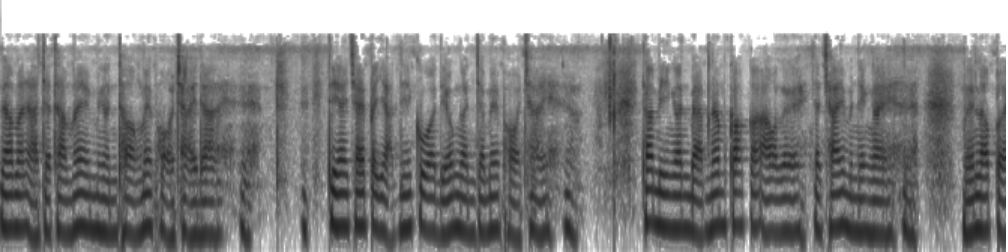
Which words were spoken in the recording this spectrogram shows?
แล้วมันอาจจะทำให้เงินทองไม่พอใช้ได้ ที่ให้ใช้ประหยัดนี้กลัว เดี๋ยวเงินจะไม่พอใช้ ถ้ามีเงินแบบน้ำก๊อกก็เอาเลย จะใช้มันยังไง เหมือนเราเปิด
